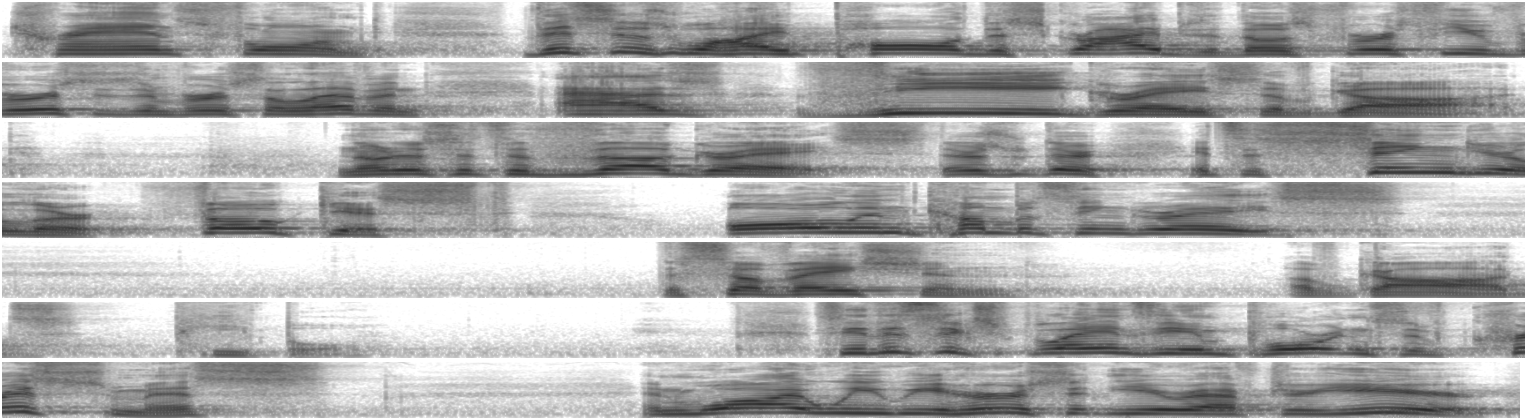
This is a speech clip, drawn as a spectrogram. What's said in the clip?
transformed. This is why Paul describes it, those first few verses in verse 11, as the grace of God. Notice it's a the grace. There's, there, it's a singular, focused, all encompassing grace. The salvation of God's people. See, this explains the importance of Christmas and why we rehearse it year after year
